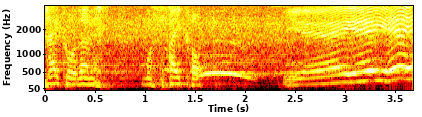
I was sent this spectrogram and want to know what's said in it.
最高だね。もう最高。イエーイイエーイイエーイ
